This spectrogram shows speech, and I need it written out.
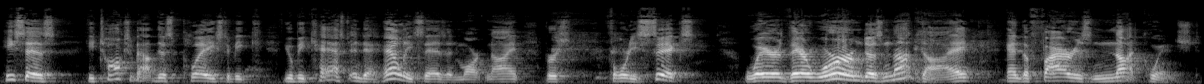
He says, he talks about this place to be, you'll be cast into hell, he says in Mark 9, verse 46, where their worm does not die and the fire is not quenched.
